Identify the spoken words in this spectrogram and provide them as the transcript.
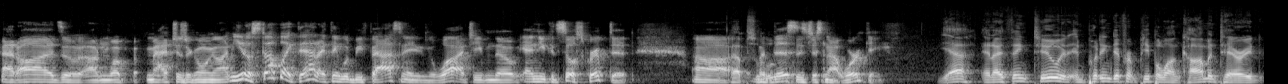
at odds on what matches are going on. You know, stuff like that I think would be fascinating to watch, even though, and you can still script it. Uh, Absolutely. But this is just not working. Yeah, and I think too, in, in putting different people on commentary.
